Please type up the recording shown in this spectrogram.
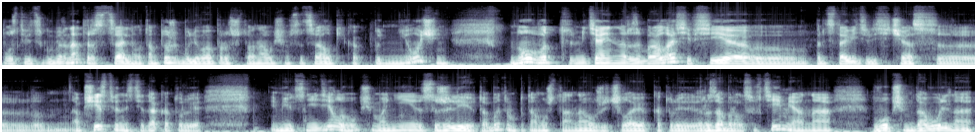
пост вице-губернатора социального, там тоже были вопросы, что она, в общем, в социалке как бы не очень. Но вот Митянина разобралась, и все э, представители сейчас э, общественности, да, которые которые имеют с ней дело, в общем, они сожалеют об этом, потому что она уже человек, который разобрался в теме, она, в общем, довольно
